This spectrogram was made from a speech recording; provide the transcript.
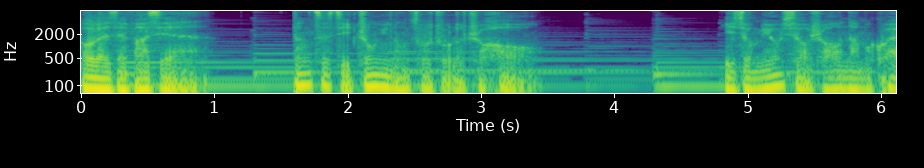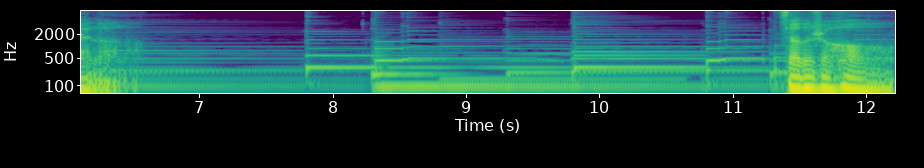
后来才发现，当自己终于能做主了之后，也就没有小时候那么快乐了。小的时候，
